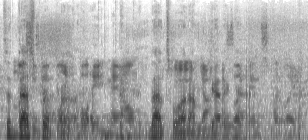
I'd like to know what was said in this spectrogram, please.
It's a Unless desperate Blink. Blade Mail. That's what I'm getting like, at. instantly.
